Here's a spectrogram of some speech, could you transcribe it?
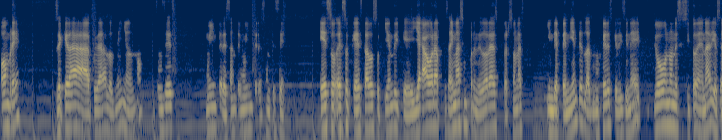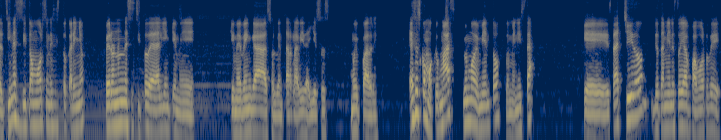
hombre se queda a cuidar a los niños, ¿no? Entonces, muy interesante, muy interesante ese, eso, eso que he estado surgiendo y que ya ahora pues hay más emprendedoras, personas independientes, las mujeres que dicen, hey, yo no necesito de nadie, o sea, sí necesito amor, sí necesito cariño, pero no necesito de alguien que me, que me venga a solventar la vida y eso es muy padre. Eso es como que más un movimiento feminista que está chido, yo también estoy a favor de,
